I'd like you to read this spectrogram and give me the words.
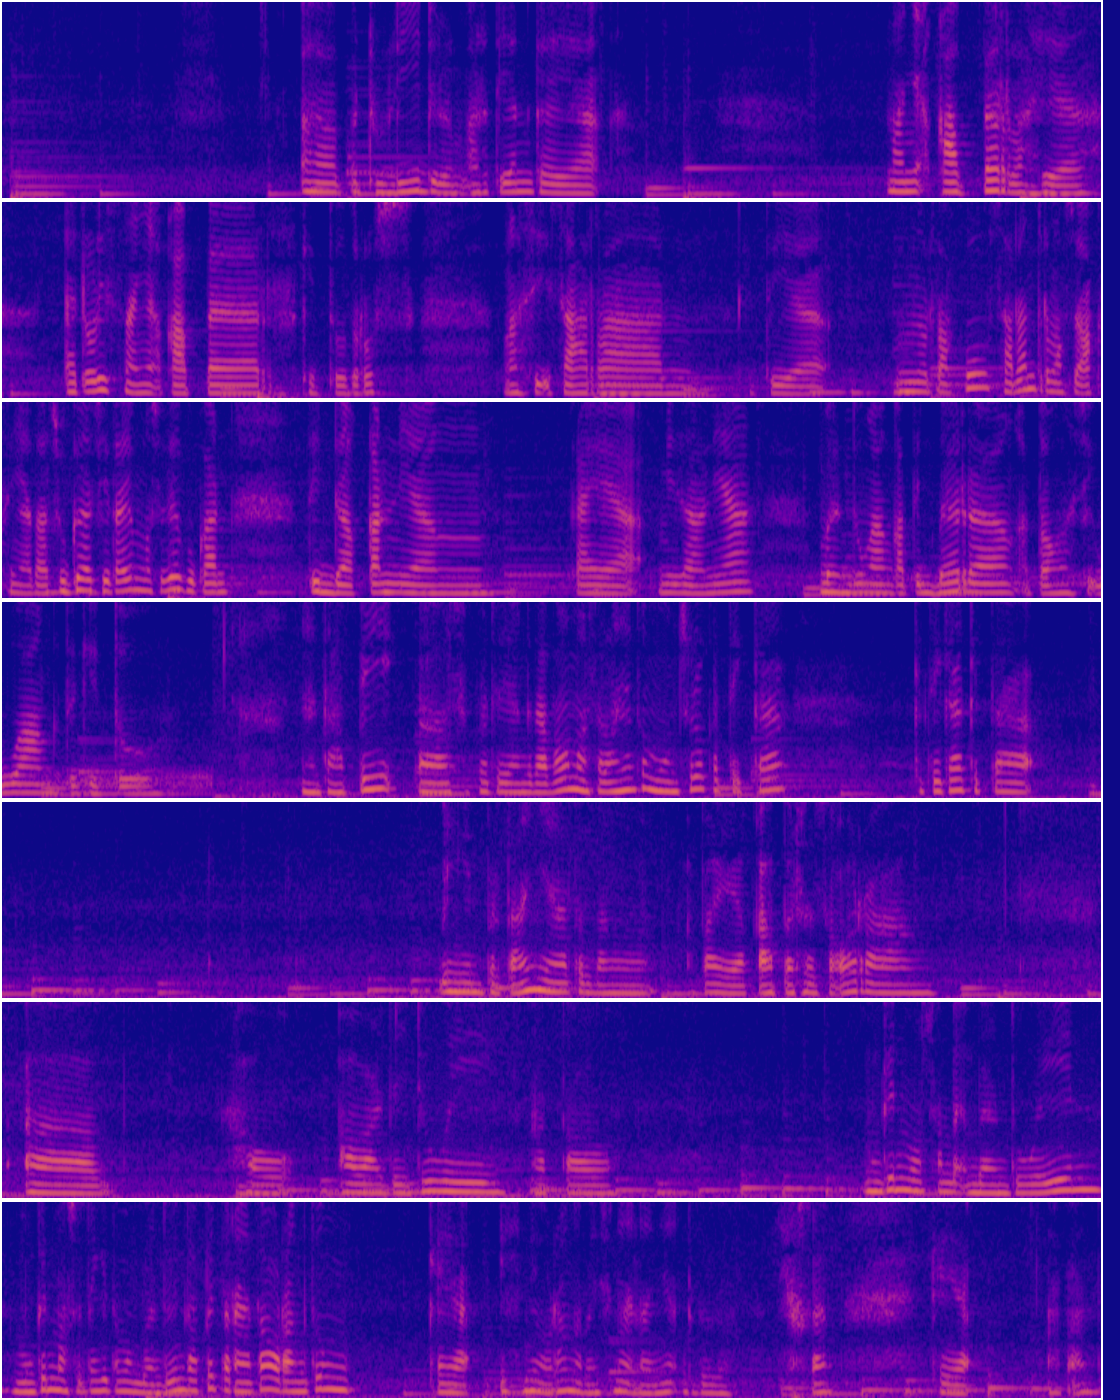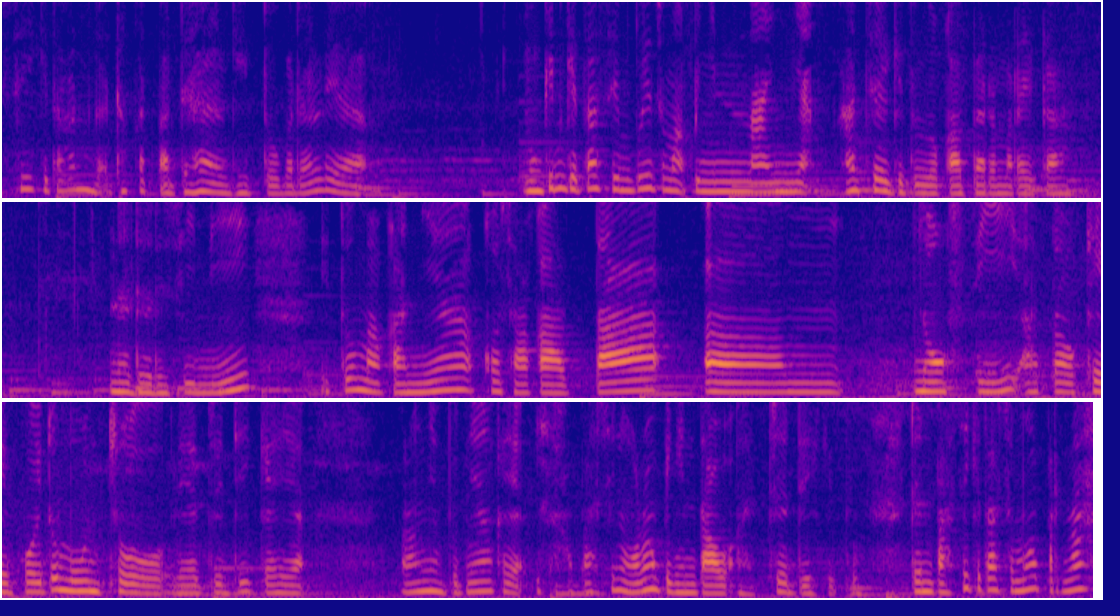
uh, peduli dalam artian kayak nanya kabar lah ya. At least nanya kabar gitu terus ngasih saran gitu ya. Menurut aku saran termasuk aksi nyata juga sih. Tapi maksudnya bukan tindakan yang kayak misalnya bantu ngangkatin barang atau ngasih uang gitu-gitu nah tapi uh, seperti yang kita tahu masalahnya itu muncul ketika ketika kita ingin bertanya tentang apa ya kabar seseorang uh, how how are they doing atau mungkin mau sampai bantuin mungkin maksudnya kita membantuin tapi ternyata orang itu kayak ih ini orang ngapain sih nanya? Gitu loh. Ya kan? Kayak apaan sih? Kita kan nggak dekat padahal gitu. Padahal ya mungkin kita simply cuma pingin nanya aja gitu loh kabar mereka. Nah dari sini itu makanya kosakata um, nosi atau kepo itu muncul. Ya jadi kayak orang nyebutnya kayak ih apa sih orang pengen tahu aja deh gitu. Dan pasti kita semua pernah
